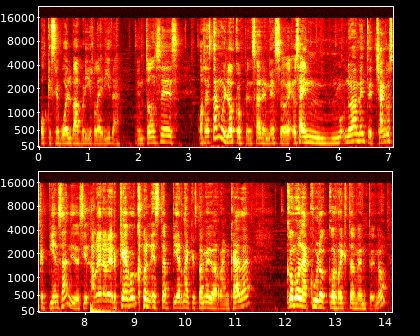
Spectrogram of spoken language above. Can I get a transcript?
o que se vuelva a abrir la herida. Entonces, o sea, está muy loco pensar en eso. ¿eh? O sea, en, nuevamente, changos que piensan y decir, a ver, a ver, ¿qué hago con esta pierna que está medio arrancada? ¿Cómo la curo correctamente, no?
